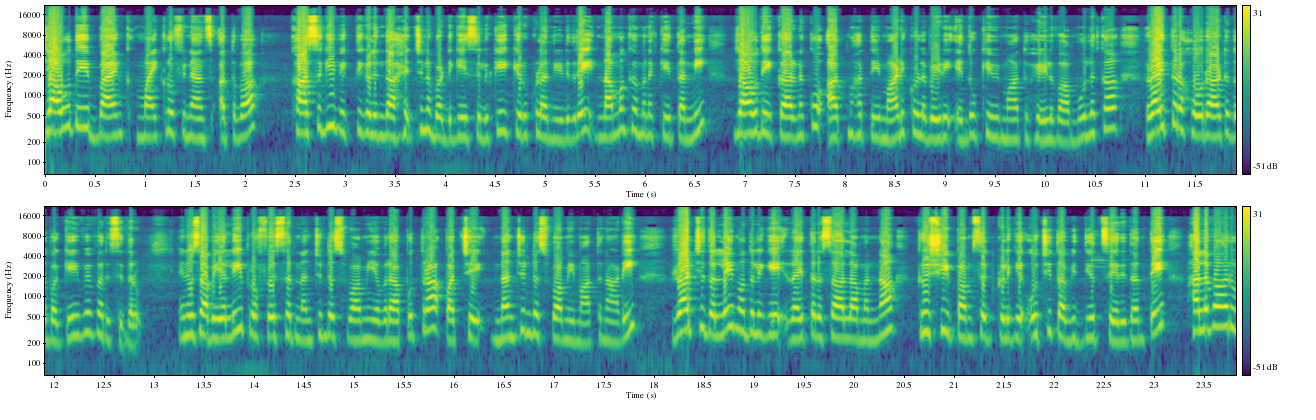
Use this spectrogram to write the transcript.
ಯಾವುದೇ ಬ್ಯಾಂಕ್ ಮೈಕ್ರೋ ಫಿನಾನ್ಸ್ ಅಥವಾ ಖಾಸಗಿ ವ್ಯಕ್ತಿಗಳಿಂದ ಹೆಚ್ಚಿನ ಬಡ್ಡಿಗೆ ಸಿಲುಕಿ ಕಿರುಕುಳ ನೀಡಿದರೆ ನಮ್ಮ ಗಮನಕ್ಕೆ ತನ್ನಿ. ಯಾವುದೇ ಕಾರಣಕ್ಕೂ ಆತ್ಮಹತ್ಯೆ ಮಾಡಿಕೊಳ್ಳಬೇಡಿ ಎಂದು ಕಿವಿಮಾತು ಹೇಳುವ ಮೂಲಕ ರೈತರ ಹೋರಾಟದ ಬಗ್ಗೆ ವಿವರಿಸಿದರು. ಇನ್ನು ಸಭೆಯಲ್ಲಿ ಪ್ರೊಫೆಸರ್ ನಂಜುಂಡಸ್ವಾಮಿಯವರ ಪುತ್ರ ಪಚ್ಚೆ ನಂಜುಂಡಸ್ವಾಮಿ ಮಾತನಾಡಿ, ರಾಜ್ಯದಲ್ಲೇ ಮೊದಲಿಗೆ ರೈತರ ಸಾಲ ಮನ್ನಾ, ಕೃಷಿ ಪಂಪ್ಸೆಟ್ಗಳಿಗೆ ಉಚಿತ ವಿದ್ಯುತ್ ಸೇರಿದಂತೆ ಹಲವಾರು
